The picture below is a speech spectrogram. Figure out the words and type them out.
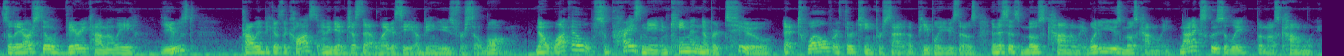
So they are still very commonly used, probably because the cost, and again, just that legacy of being used for so long. Now, Wago surprised me and came in number two at 12 or 13% of people use those. And this is most commonly. What do you use most commonly? Not exclusively, but most commonly.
